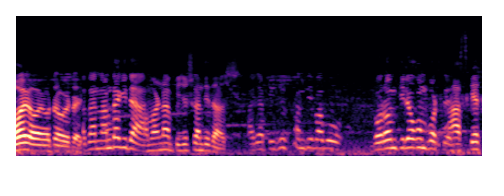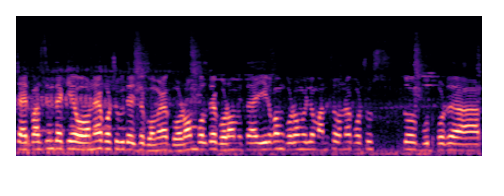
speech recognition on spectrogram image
হয় হয় ওটা ওইটাই। দাদার নামটা কিটা আমার নাম পীযুষ কান্তি দাস। আচ্ছা পীযুষ কান্তি বাবু। গরম কীরকম পড়ছে? আজকে চার পাঁচ দিন থেকে অনেক অসুবিধা হয়েছে গরমে গরম বলতে গরম এটা এরকম গরম হইলে মানুষ অনেক অসুস্থ বোধ করে আর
